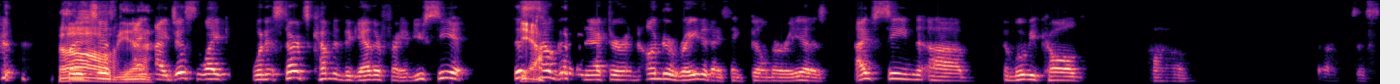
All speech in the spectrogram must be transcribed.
But it's Oh just yeah, I, I just like when it starts coming together for him. You see it. This Yeah. is how good of an actor and underrated I think Bill Murray is. I've seen uh, a movie called um, uh, this-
